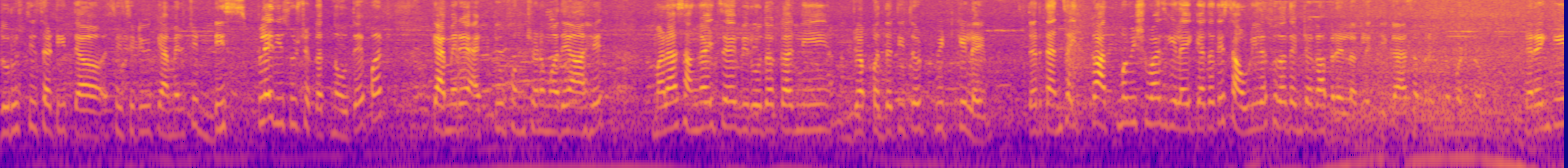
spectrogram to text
दुरुस्तीसाठी त्या सी सी टी व्ही कॅमेऱ्याचे डिस्प्ले दिसू शकत नव्हते पण कॅमेरे ॲक्टिव्ह फंक्शनमध्ये आहेत. मला सांगायचं आहे विरोधकांनी ज्या पद्धतीचं ट्विट केलं आहे तर त्यांचा इतका आत्मविश्वास गेला आहे की आता ते सावलीला सुद्धा त्यांच्या घाबरायला लागलेत की काय असा प्रश्न पडतो. कारण की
